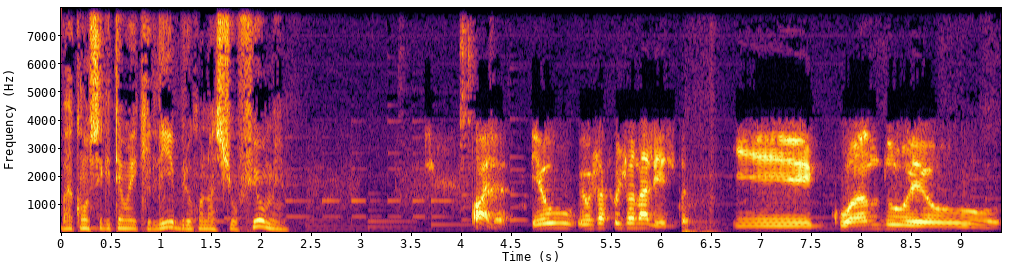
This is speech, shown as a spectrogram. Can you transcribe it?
vai conseguir ter um equilíbrio quando assistir o filme? Olha, eu, eu já fui jornalista. E quando eu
